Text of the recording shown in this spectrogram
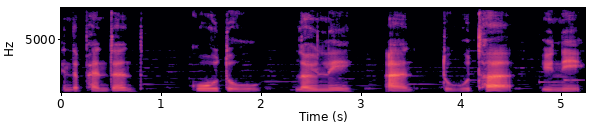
independent, 孤独 lonely, and 独特 unique.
